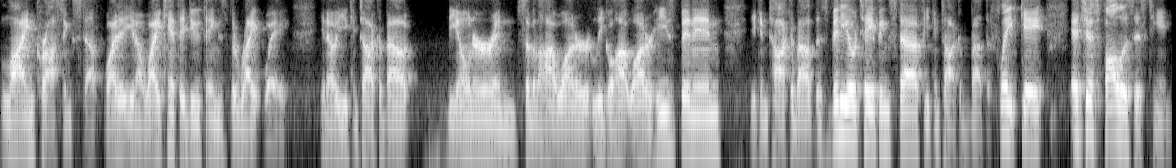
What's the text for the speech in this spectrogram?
line crossing stuff? Why do you know why can't they do things the right way? You know you can talk about the owner and some of the hot water, legal hot water he's been in. You can talk about this videotaping stuff. You can talk about Deflategate. It just follows this team.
